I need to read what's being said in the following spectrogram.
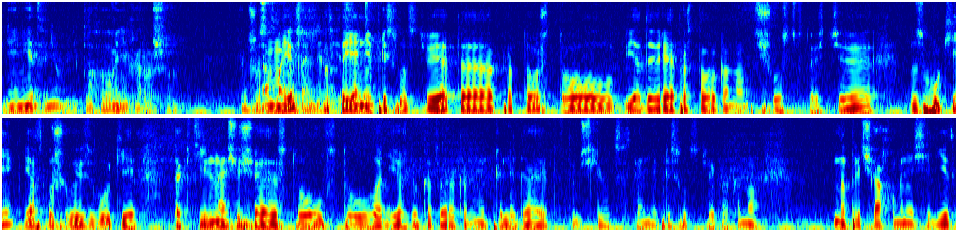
у меня нет в нем ни плохого, ни хорошего. А мое состояние вижу. присутствия это про то, что я доверяю просто органам чувств. То есть э, звуки, я вслушиваюсь в звуки, тактильно ощущаю стол, стул, одежду, которая ко мне прилегает, в том числе вот состояние присутствия, как оно на плечах у меня сидит.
